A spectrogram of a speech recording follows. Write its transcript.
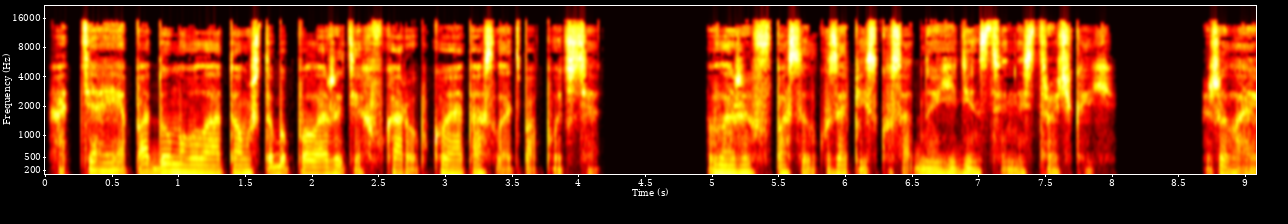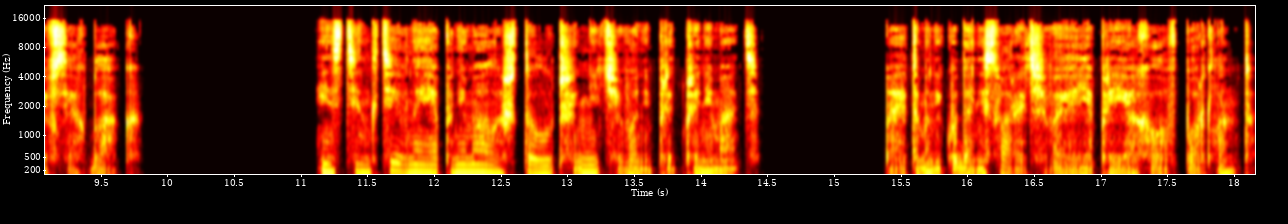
Хотя я подумывала о том, чтобы положить их в коробку и отослать по почте вложив в посылку записку с одной единственной строчкой «Желаю всех благ». Инстинктивно я понимала, что лучше ничего не предпринимать. Поэтому, никуда не сворачивая, я приехала в Портленд.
